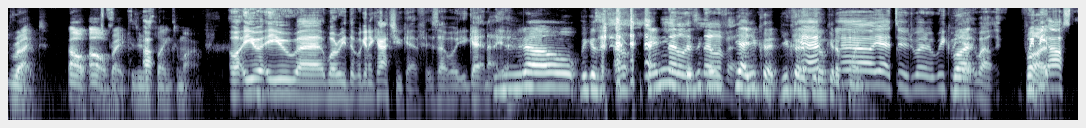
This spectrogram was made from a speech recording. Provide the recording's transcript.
Right. Oh, oh, right, because you're just Uh, playing tomorrow. Are you are you uh, worried that we're going to catch you, Kev? Is that what you're getting at here? No, because I don't, can you Little- physically? little. Yeah, you could. You could if you don't get a point. Oh yeah, dude. We, we could But- be, well, if we but- beat Arsenal,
